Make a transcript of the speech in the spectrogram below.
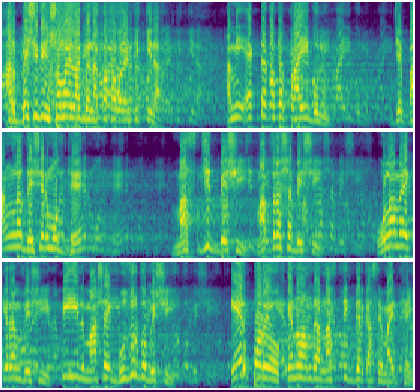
আর বেশি দিন সময় লাগবে না কথা বলেন ঠিক কিনা? আমি একটা কথা প্রায়ই বলি যে বাংলাদেশের মধ্যে মসজিদ বেশি মাদ্রাসা বেশি ওলামায় কেরাম বেশি পীর মাসেক বুজুর্গ বেশি। এরপরেও কেন আমরা নাস্তিকদের কাছে মাইর খাই?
